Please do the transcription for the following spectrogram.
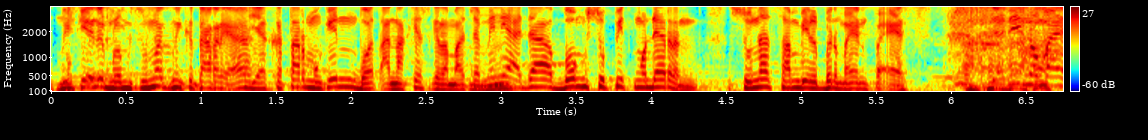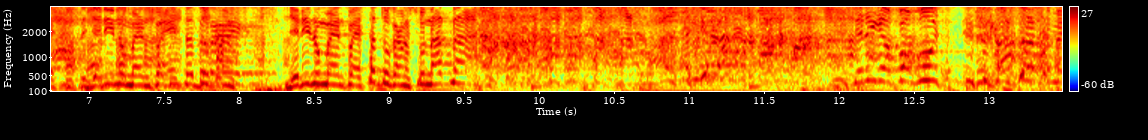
Bisa ada belum sunat nih ketar ya. ya ketar mungkin buat anaknya segala macam. Ini ada bong supit modern, sunat sambil bermain PS. jadi no main, jadi no main PS tukang jadi no main PS tukang sunat nah. jadi nggak fokus tukang sunat.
